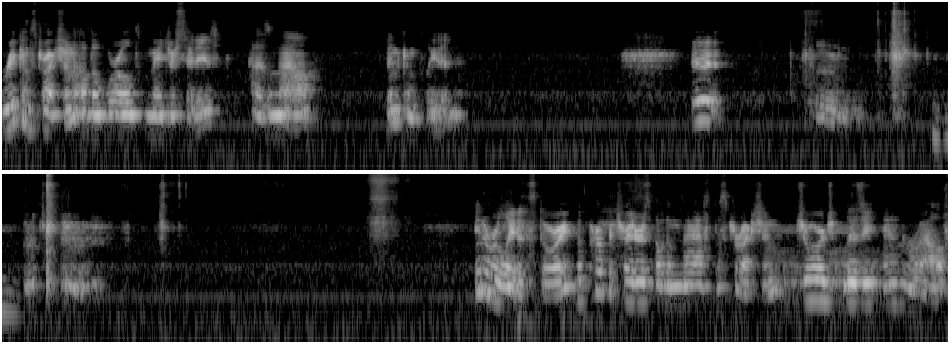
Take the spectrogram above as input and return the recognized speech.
Reconstruction of the world's major cities has now been completed. In a related story, the perpetrators of the mass destruction, George, Lizzie, and Ralph,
